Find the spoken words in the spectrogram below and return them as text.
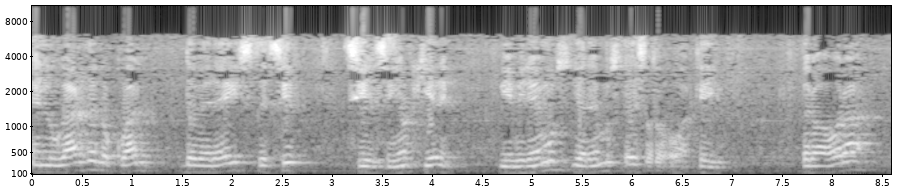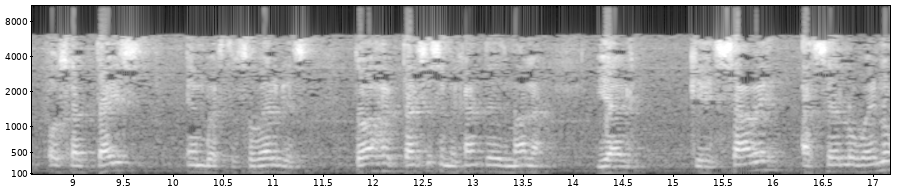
en lugar de lo cual deberéis decir, si el Señor quiere, viviremos y haremos esto o aquello. Pero ahora os jactáis en vuestras soberbias. Toda jactancia semejante es mala, y al que sabe hacer lo bueno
